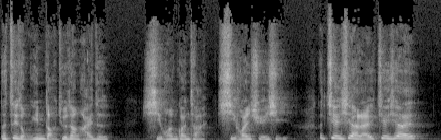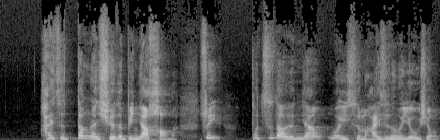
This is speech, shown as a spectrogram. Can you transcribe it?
那这种引导就让孩子。喜欢观察，喜欢学习。那接下来，接下来，孩子当然学的比人家好嘛。所以不知道人家为什么孩子那么优秀，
